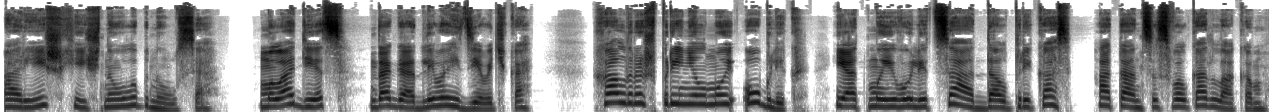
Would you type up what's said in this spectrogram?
Ариш хищно улыбнулся. «Молодец, догадливая девочка. Халрош принял мой облик и от моего лица отдал приказ о танце с волкодлаком.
